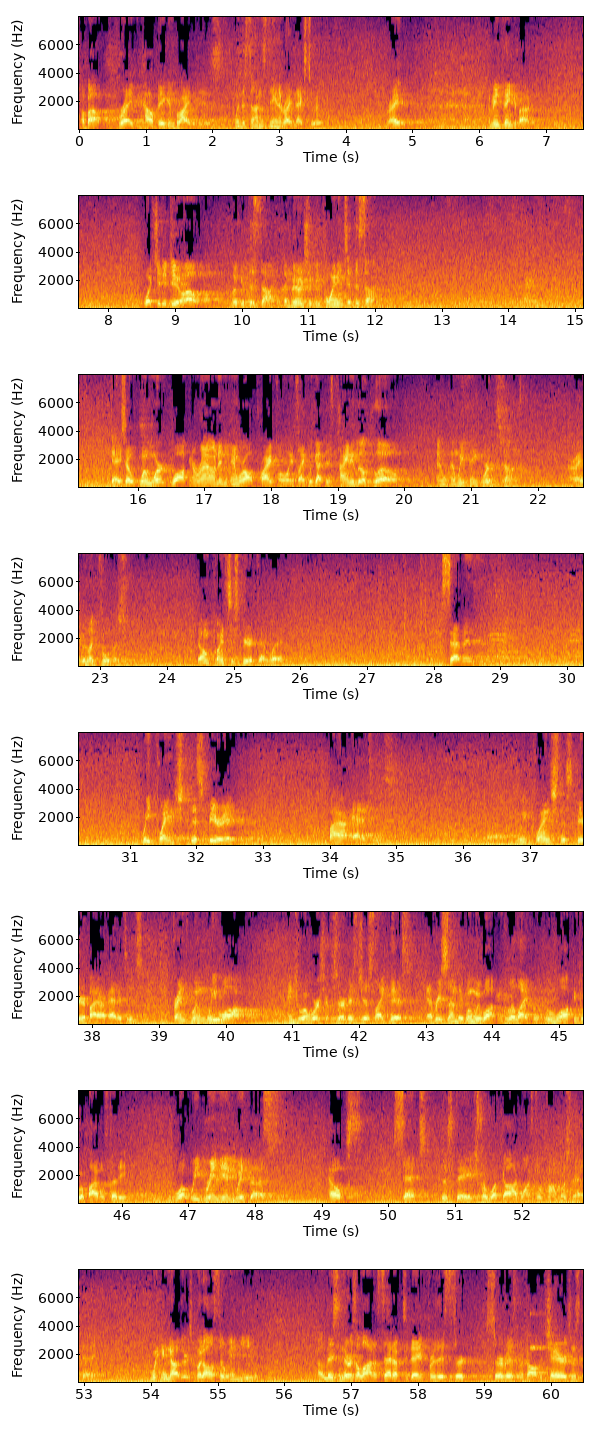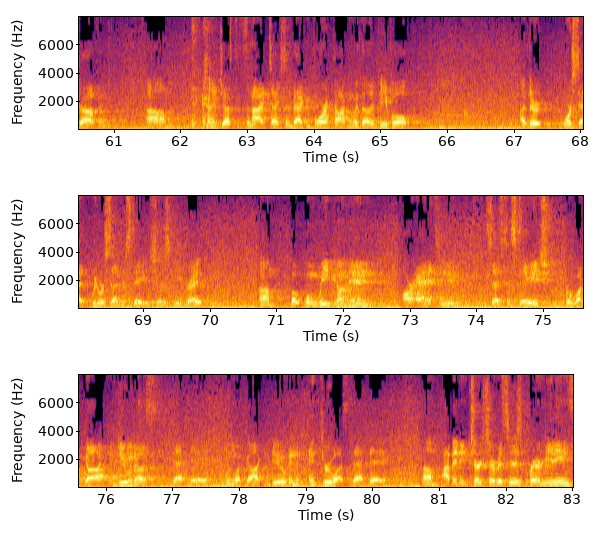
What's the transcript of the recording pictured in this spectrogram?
about bragging how big and bright it is when the sun's standing right next to it. Right? I mean, think about it. What should it do? Oh, look at the sun. The moon should be pointing to the sun. Okay, so when we're walking around and, and, we're all prideful, it's like we got this tiny little glow and, and we think we're the sun. All right, we look foolish. Don't quench the spirit that way. Seventh, we quench the spirit by our attitudes. We quench the spirit by our attitudes. Friends, when we walk into a worship service just like this every Sunday, when we walk into a life, when we walk into a Bible study, what we bring in with us helps set the stage for what God wants to accomplish that day. In others, but also in you. Uh, listen, there was a lot of setup today for this service with all the chairs and stuff, and um, Justice and I texting back and forth, talking with other people. Uh, there, we're set. We were setting the stage, so to speak, right? Um, but when we come in, our attitude sets the stage for what God can do in us that day, and what God can do in, in through us that day. Um, I've been in church services, prayer meetings,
